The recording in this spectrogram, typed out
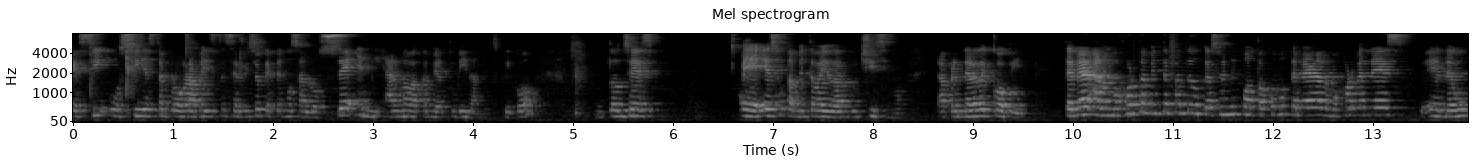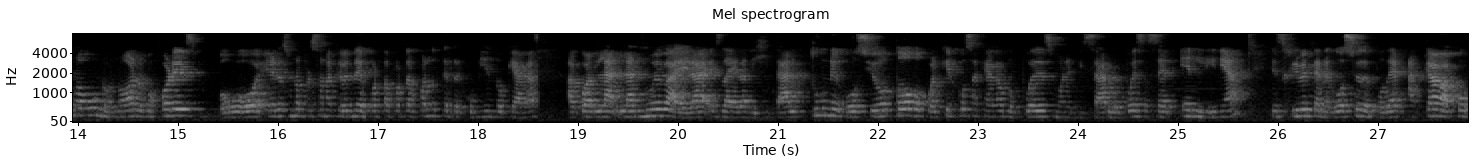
que sí o sí este programa y este servicio que tengo, o sea, lo sé en mi alma va a cambiar tu vida, ¿me explico? Entonces, eh, eso también te va a ayudar muchísimo, aprender de copy. Tener, a lo mejor también te falta educación en cuanto a cómo tener, a lo mejor vendes eh, de uno a uno, ¿no? A lo mejor es, o eres una persona que vende de puerta a puerta, al cual no te recomiendo que hagas. La, nueva era es la era digital, tu negocio, todo, cualquier cosa que hagas lo puedes monetizar, lo puedes hacer en línea. Inscríbete a Negocio de Poder. Acá abajo,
